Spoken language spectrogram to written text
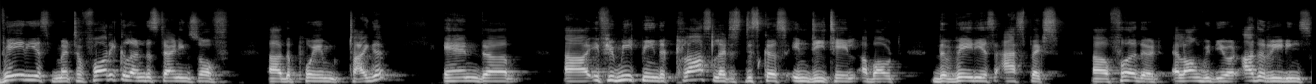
various metaphorical understandings of uh, the poem Tyger. And uh, uh, if you meet me in the class, let us discuss in detail about the various aspects uh, furthered along with your other readings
